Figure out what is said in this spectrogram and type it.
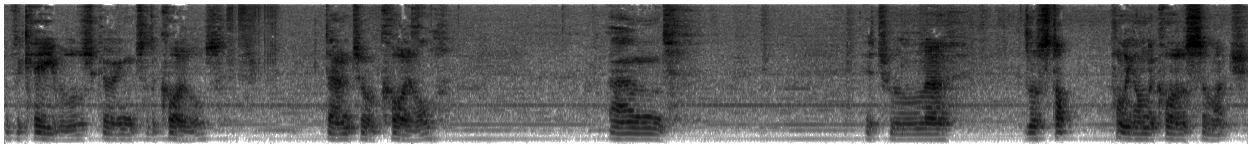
of the cables going to the coils down to a coil and it will uh, it'll stop pulling on the coils so much.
